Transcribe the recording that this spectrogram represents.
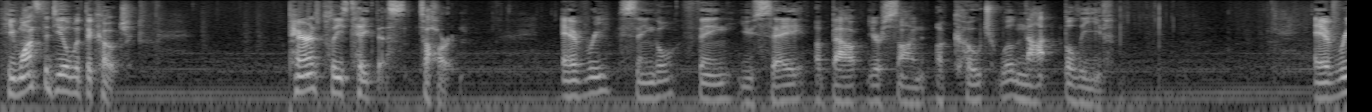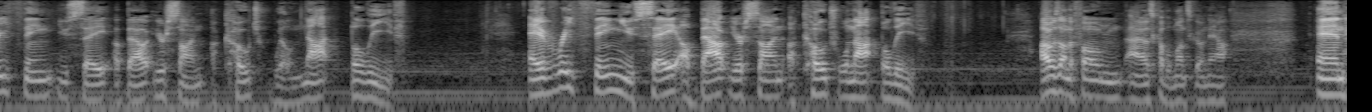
he wants to deal with the coach. Parents, please take this to heart. Every single thing you say about your son, a coach will not believe. Everything you say about your son, a coach will not believe. Everything you say about your son, a coach will not believe. I was on the phone, uh, it was a couple months ago now, and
